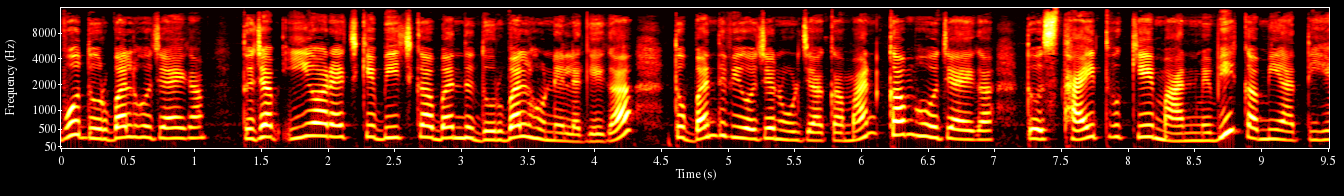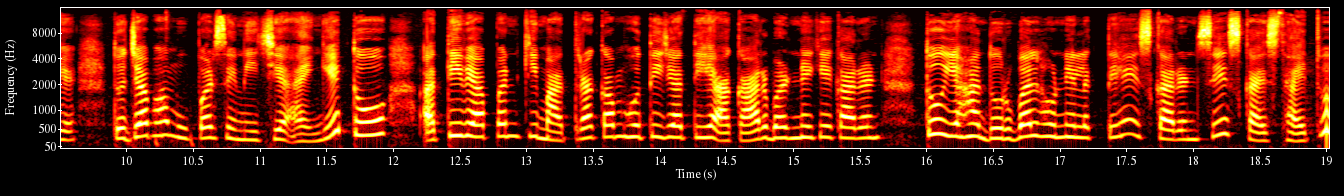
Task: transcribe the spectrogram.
वो दुर्बल हो जाएगा। तो जब ई और एच के बीच का बंध दुर्बल होने लगेगा तो बंध वियोजन ऊर्जा का मान कम हो जाएगा तो स्थायित्व के मान में भी कमी आती है। तो जब हम ऊपर से नीचे आएँगे तो अतिव्यापन की मात्रा कम होती जाती है आकार बढ़ने के कारण तो यहाँ दुर्बल होने लगते हैं, इस कारण से इसका स्थायित्व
